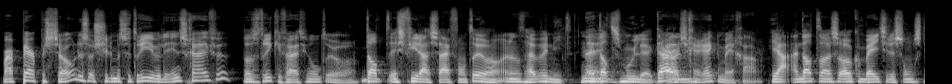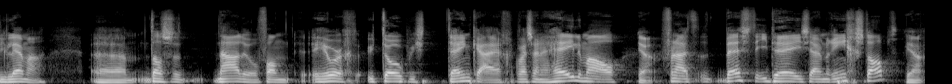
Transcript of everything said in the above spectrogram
Maar per persoon, dus als jullie met z'n drieën willen inschrijven, dan is het drie keer 1500 euro. Dat is 4500 euro en dat hebben we niet. Nee. En dat is moeilijk. Daar En- is geen rekening mee gehouden. Ja, en dat is ook een beetje dus ons dilemma. Ehm, dat is het nadeel van heel erg utopisch denken eigenlijk. Wij zijn helemaal Ja. vanuit het beste idee zijn we erin gestapt. Ja.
